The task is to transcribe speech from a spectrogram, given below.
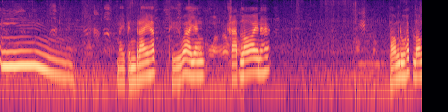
อืม ไม่เป็นไรครับ ถือว่ายังขาดลอยนะฮะ ลองดูครับลอง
